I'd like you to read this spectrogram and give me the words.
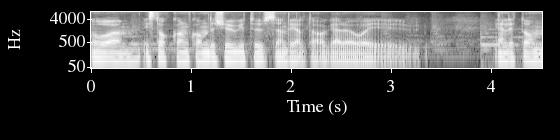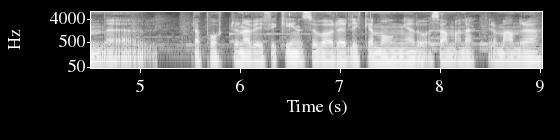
Och um, I Stockholm kom det 20 000 deltagare och i, enligt de eh, rapporterna vi fick in så var det lika många då sammanlagt i de andra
